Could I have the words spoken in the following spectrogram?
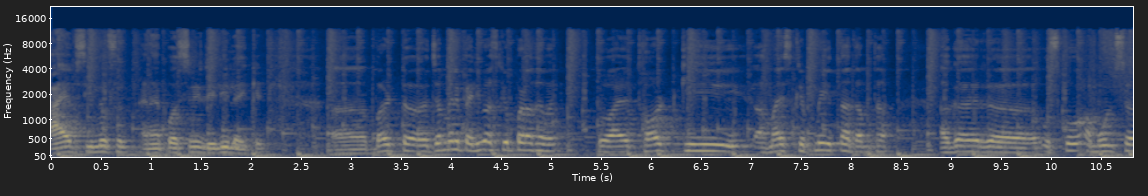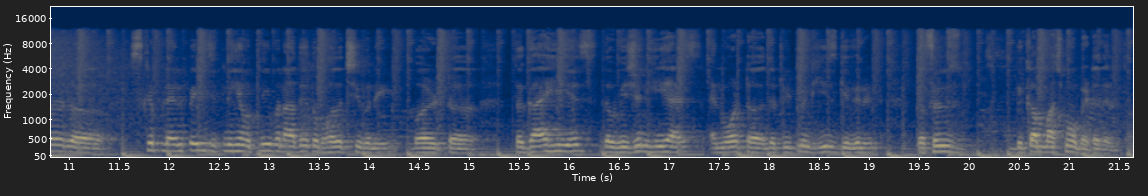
I have seen the film and I personally really like it but जब मैंने पहली बार स्क्रिप्ट पढ़ा था भाई तो आई थॉट कि हमारे स्क्रिप्ट में इतना दम था। अगर uh, उसको अमोल सर स्क्रिप्ट लेवल पे ही जितनी है उतनी बना दे तो बहुत अच्छी बनेगी। But the guy he is the vision he has and what the treatment he is given it the film become much more better than था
